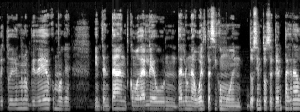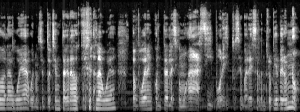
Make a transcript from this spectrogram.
Estuve viendo unos videos como que intentaban como darle un darle una vuelta así como en 270 grados a la weá, bueno, 180 grados a la weá, para poder encontrarle así como, ah, sí, por esto se parece a la entropía, pero no,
